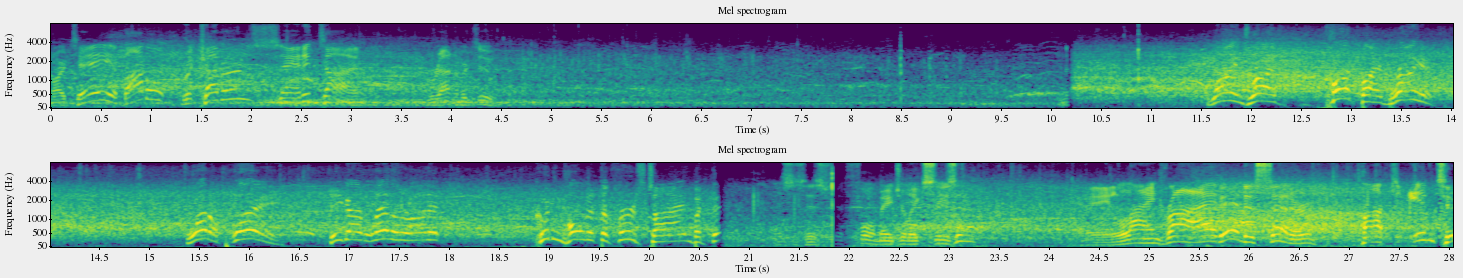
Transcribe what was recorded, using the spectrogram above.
Marte, a bobble, recovers, and in time for round number two. Line drive caught by Bryant. What a play. He got leather on it. Couldn't hold it the first time, but this is his fifth full major league season. A line drive into center, popped into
